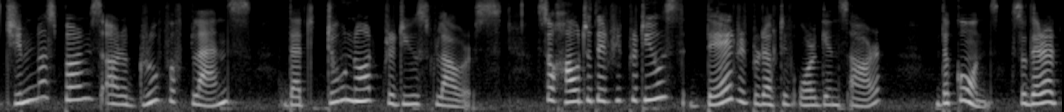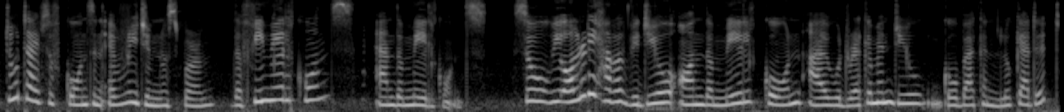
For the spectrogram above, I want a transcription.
Gymnosperms are a group of plants that do not produce flowers. So, how do they reproduce? Their reproductive organs are the cones. So, there are two types of cones in every gymnosperm the female cones and the male cones. So, we already have a video on the male cone. I would recommend you go back and look at it.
